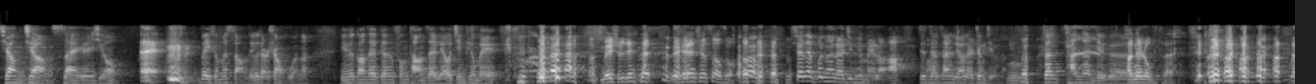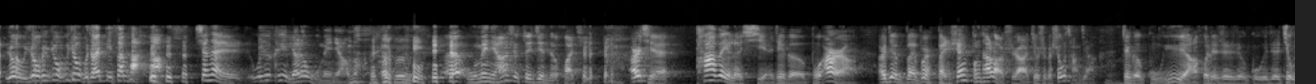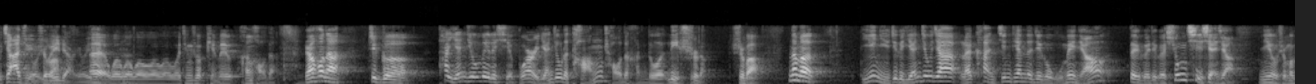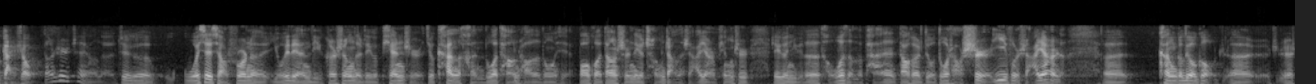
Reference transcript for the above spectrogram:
锵锵三人行，哎，为什么嗓子有点上火呢？因为刚才跟冯唐在聊《金瓶梅》，没时间，没时间去厕所。现在不能聊《金瓶梅》了啊，这咱咱聊点正经的，嗯，咱谈谈这个，谈谈肉蒲团，肉肉肉肉蒲团第三趴啊。现在我觉得可以聊聊武媚娘吧，哎，武媚娘是最近的话题，而且她为了写这个不二啊。而且本不是本身冯唐老师啊就是个收藏家，这个古玉啊或者是这古旧家具？有一点有一点。哎，我我我我我我听说品味很好的。然后呢，这个他研究为了写不二，研究了唐朝的很多历史的，是吧？那么以你这个研究家来看今天的这个武媚娘这个这个凶器现象。你有什么感受？当时是这样的，这个我写小说呢，有一点理科生的这个偏执，就看了很多唐朝的东西，包括当时那个城长得啥样，平时这个女的的头发怎么盘，到时有多少式，衣服啥样的，呃，看了个六够，呃，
